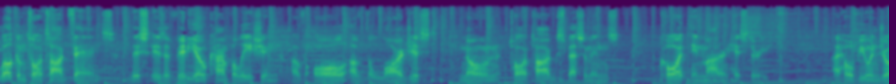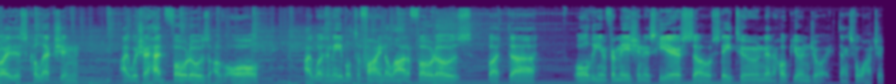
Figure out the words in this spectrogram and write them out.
Welcome Tautog fans. This is a video compilation of all of the largest known Tautog specimens caught in modern history. I hope you enjoy this collection. I wish I had photos of all. I wasn't able to find a lot of photos, but uh, all the information is here, so stay tuned and I hope you enjoy. Thanks for watching.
